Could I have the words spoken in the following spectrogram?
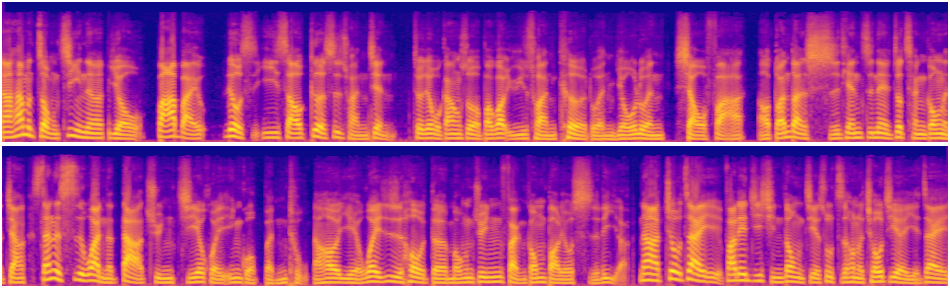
那他们总计呢有八百。六十一艘各式船舰。就就我刚刚说的，包括渔船、客轮、游轮、小筏，然后短短十天之内就成功了将三十四万的大军接回英国本土，然后也为日后的盟军反攻保留实力啊。那就在发电机行动结束之后呢，丘吉尔也在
